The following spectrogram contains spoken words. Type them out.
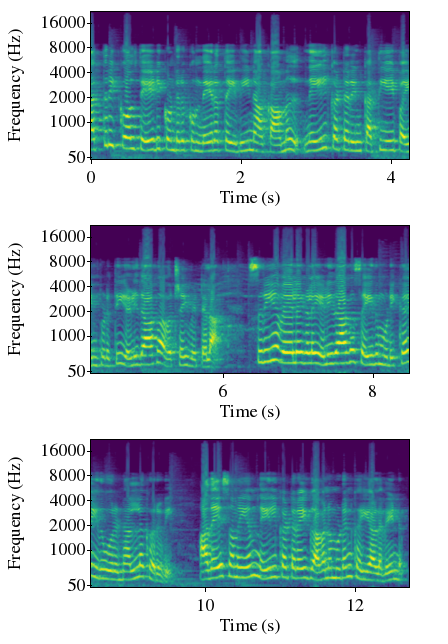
கத்திரிக்கோல் தேடிக் கொண்டிருக்கும் நேரத்தை வீணாக்காமல் நெயில் கட்டரின் கத்தியை பயன்படுத்தி எளிதாக அவற்றை வெட்டலாம். சிறிய வேலைகளை எளிதாக செய்து முடிக்க இது ஒரு நல்ல கருவி. அதே சமயம் நெயில் கட்டரை கவனமுடன் கையாள வேண்டும்.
